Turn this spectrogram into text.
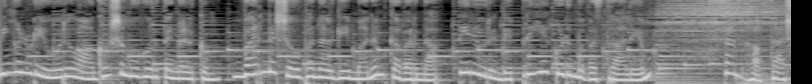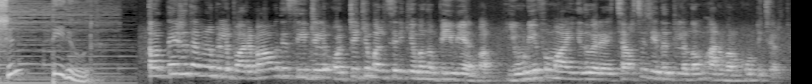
നിങ്ങളുടെ ഓരോ ആഘോഷ മുഹൂർത്തങ്ങൾക്കും വർണശോഭ നൽകി മനം കവർന്ന തിരൂരിന്റെ പ്രിയ കുടുംബ വസ്ത്രാലയം സൻഹ ഫാഷൻ തിരൂർ. തദ്ദേശ തെരഞ്ഞെടുപ്പിൽ പരമാവധി സീറ്റിൽ ഒറ്റയ്ക്ക് മത്സരിക്കുമെന്ന് P V Anvar. U D എഫുമായി ഇതുവരെ ചർച്ച ചെയ്തിട്ടില്ലെന്നും അൻവർ കൂട്ടിച്ചേർത്തു.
